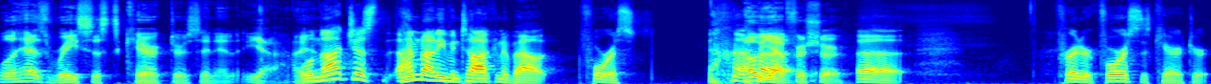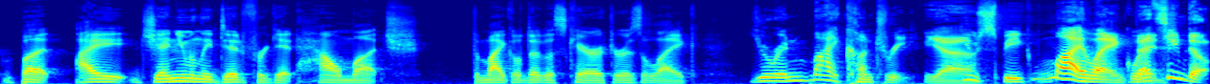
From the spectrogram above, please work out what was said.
Well, it has racist characters in it. Yeah. I- well not just I'm not even talking about Forrest oh, yeah, for sure. uh, Frederick Forrest's character, but I genuinely did forget how much the Michael Douglas character is like, you're in my country. Yeah. You speak my language. that seemed to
